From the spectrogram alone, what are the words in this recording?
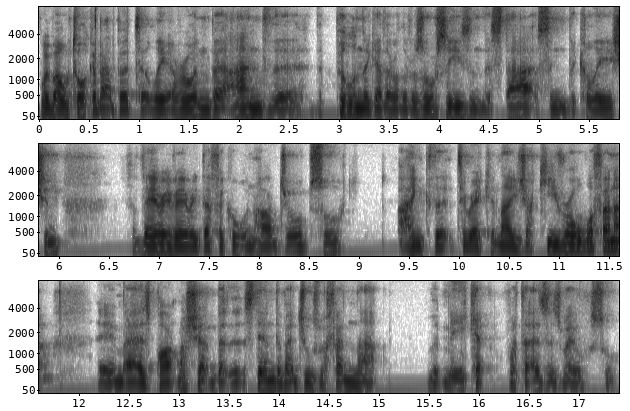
we will talk about, about it later on. But and the the pulling together of the resources and the stats and the collation, it's a very very difficult and hard job. So I think that to recognise your key role within it, um, it is partnership, but it's the individuals within that that make it what it is as well. So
